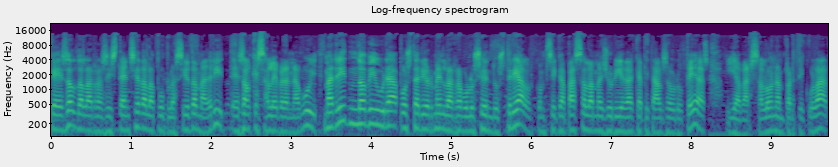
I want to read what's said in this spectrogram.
que és el de la resistència de la població de Madrid. És el que celebren avui. Madrid no viurà posteriorment la revolució industrial, com sí que passa a la majoria de capitals europees, i a Barcelona en particular,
